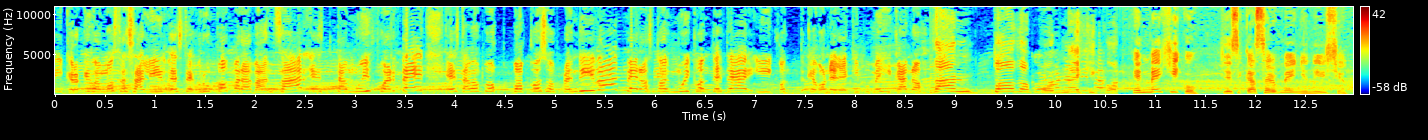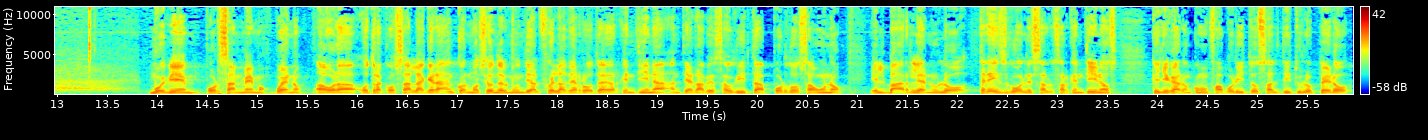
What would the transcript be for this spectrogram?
Y creo que vamos a salir de este grupo para avanzar. Está muy fuerte, estaba un poco, sorprendida, pero estoy muy contenta y con, con el equipo mexicano. Dan todo por México. En México, Jessica Cermeño, inicio. Muy bien por San Memo. Bueno, ahora otra cosa. La gran conmoción del Mundial fue la derrota de Argentina ante Arabia Saudita por 2 a 1. El VAR le anuló tres goles a los argentinos que llegaron como favoritos al título, pero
